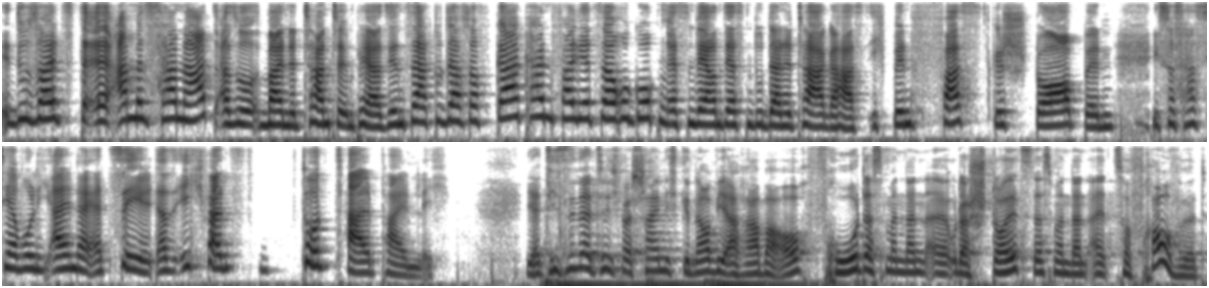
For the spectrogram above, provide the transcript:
du sollst, äh, Amme Sanat, also meine Tante in Persien, sagt, du darfst auf gar keinen Fall jetzt saure Gurken essen, währenddessen du deine Tage hast. Ich bin fast gestorben. Ich so, das hast du ja wohl nicht allen da erzählt. Also ich fand's total peinlich. Ja, die sind natürlich wahrscheinlich genau wie Araber auch froh, dass man dann, äh, oder stolz, dass man dann äh, zur Frau wird.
